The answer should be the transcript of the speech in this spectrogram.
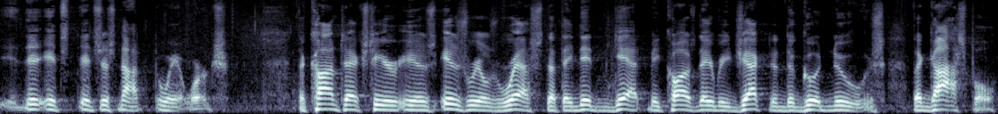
it's it's just not the way it works. The context here is Israel's rest that they didn't get because they rejected the good news, the gospel.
